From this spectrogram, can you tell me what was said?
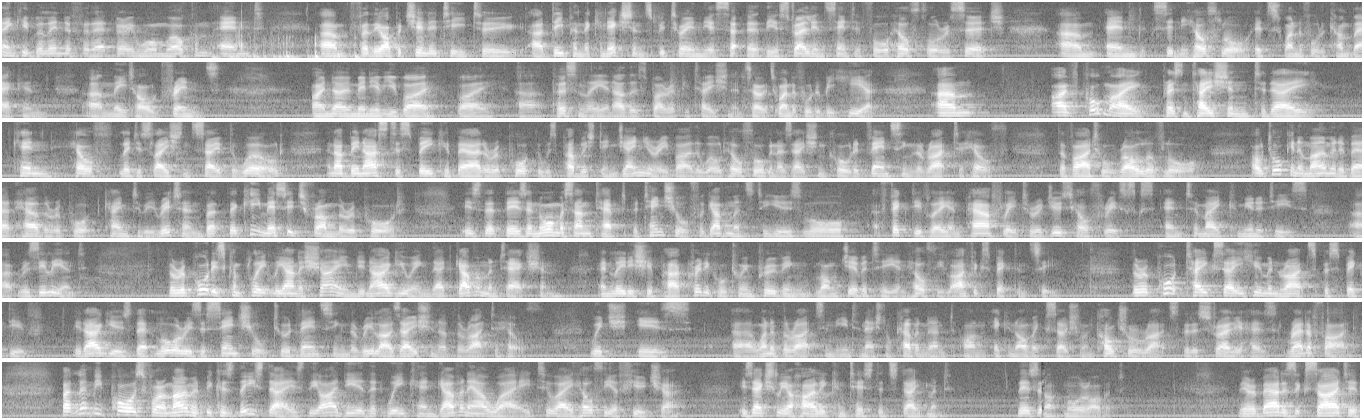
thank you, Belinda, for that very warm welcome and um, for the opportunity to uh, deepen the connections between the, uh, the Australian Centre for Health Law Research um, and Sydney Health Law. It's wonderful to come back and uh, meet old friends. I know many of you by, by uh, personally and others by reputation, and so it's wonderful to be here. Um, I've called my presentation today, Can Health Legislation Save the World? And I've been asked to speak about a report that was published in January by the World Health Organization called Advancing the Right to Health, the Vital Role of Law. I'll talk in a moment about how the report came to be written, but the key message from the report is that there's enormous untapped potential for governments to use law effectively and powerfully to reduce health risks and to make communities uh, resilient. The report is completely unashamed in arguing that government action and leadership are critical to improving longevity and healthy life expectancy. The report takes a human rights perspective. It argues that law is essential to advancing the realisation of the right to health, which is uh, one of the rights in the International Covenant on Economic, Social and Cultural Rights that Australia has ratified. But let me pause for a moment because these days the idea that we can govern our way to a healthier future is actually a highly contested statement. There's not more of it. They're about as excited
